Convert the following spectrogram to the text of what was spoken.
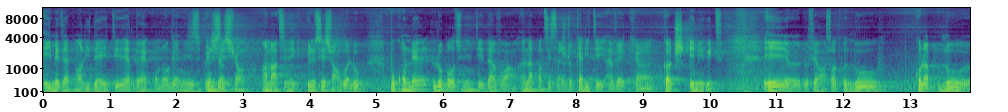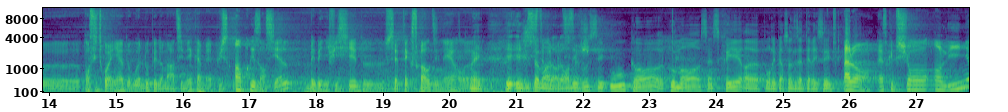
Et immédiatement, l'idée a été eh ben, qu'on organise une session en Martinique, une session en Guadeloupe, pour qu'on ait l'opportunité d'avoir un apprentissage de qualité avec un coach émérite et euh, de faire en sorte que nos, nos euh, concitoyens de Guadeloupe et de Martinique eh puissent en présentiel bénéficier de cet extraordinaire. Euh, oui. et, justement, alors le rendez-vous, c'est où, quand, comment s'inscrire pour les personnes intéressées? Alors, inscription en ligne.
